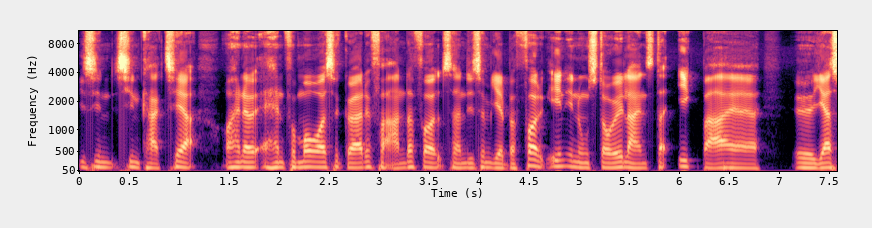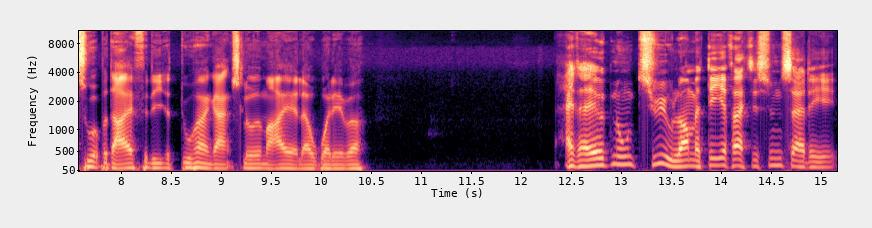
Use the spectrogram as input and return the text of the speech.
i sin, sin karakter, og han, er, han formår også at gøre det for andre folk, så han ligesom hjælper folk ind i nogle storylines, der ikke bare er øh, jeg er sur på dig, fordi at du har engang slået mig, eller whatever. Ej, der er jo ikke nogen tvivl om, at det jeg faktisk synes er det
